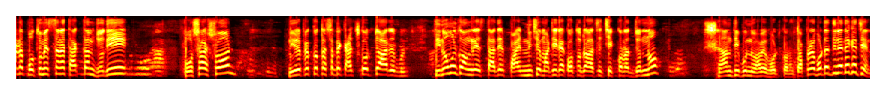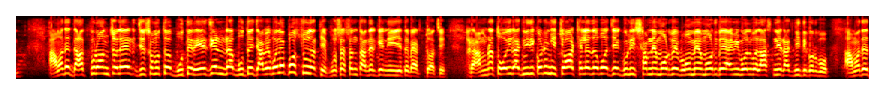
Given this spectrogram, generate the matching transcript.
একটা প্রথম স্থানে থাকতাম যদি প্রশাসন নিরপেক্ষতার সাথে কাজ করতো আর তৃণমূল কংগ্রেস তাদের পায়ের নিচে মাটিটা কতটা আছে চেক করার জন্য শান্তিপূর্ণভাবে ভোট করেন তো আপনারা ভোটের দিনে দেখেছেন, আমাদের দাঁতপুর অঞ্চলের যে সমস্ত বুথের এজেন্টরা বুথে যাবে বলে প্রস্তুত আছে, প্রশাসন তাদেরকে নিয়ে যেতে ব্যর্থ আছে। আর আমরা তো ওই রাজনীতি করিনি, চ, ঠেলে দেবো, যে গুলির সামনে মরবে, বোমে মরবে, আমি বলব, লাশ নিয়ে রাজনীতি করব। আমাদের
